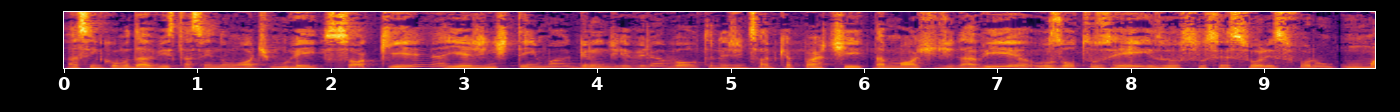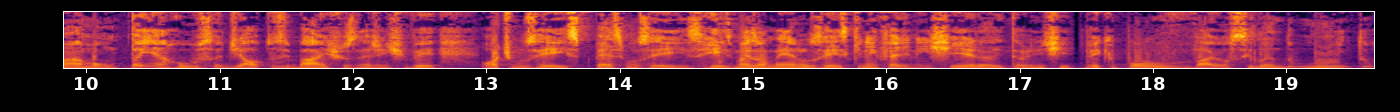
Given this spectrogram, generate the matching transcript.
assim como Davi está sendo um ótimo rei. Só que aí a gente tem uma grande reviravolta, né? A gente sabe que a partir da morte de Davi, os outros reis, os sucessores, foram uma montanha russa de altos e baixos, né? A gente vê ótimos reis, péssimos reis, reis mais ou menos, reis que nem fede nem cheira. Então a gente vê que o povo vai oscilando muito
